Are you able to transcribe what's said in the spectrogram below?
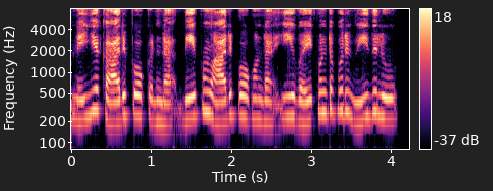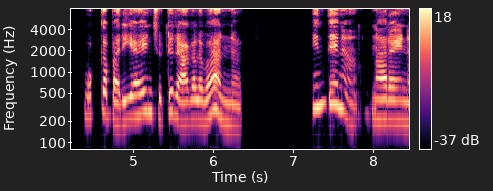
నెయ్యి కారిపోకుండా దీపం ఆరిపోకుండా ఈ వైకుంఠపురి వీధులు ఒక్క పర్యాయం చుట్టి రాగలవా అన్నారు ఇంతేనా నారాయణ?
